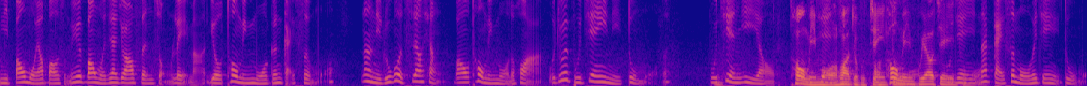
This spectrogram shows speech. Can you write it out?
你包膜要包什么，因为包膜现在就要分种类嘛，有透明膜跟改色膜。那你如果是要想包透明膜的话，我就会不建议你镀膜了，不建议哦、喔。透明膜的话就不建议、哦，透明不要建议，不建议。那改色膜我会建议你镀膜。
